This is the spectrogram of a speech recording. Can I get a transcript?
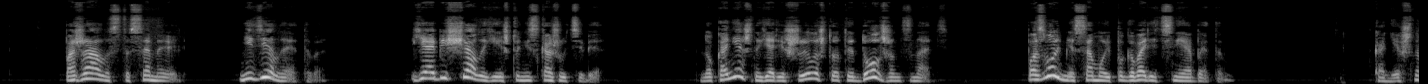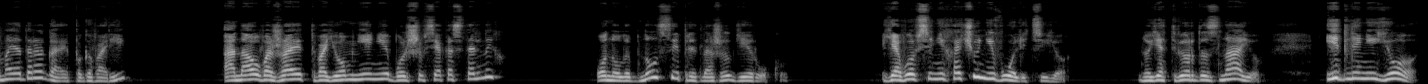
— Пожалуйста, Сэмюэль, не делай этого. Я обещала ей, что не скажу тебе. Но, конечно, я решила, что ты должен знать. Позволь мне самой поговорить с ней об этом. — Конечно, моя дорогая, поговори. Она уважает твое мнение больше всех остальных. Он улыбнулся и предложил ей руку. — Я вовсе не хочу неволить ее, но я твердо знаю, и для нее,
